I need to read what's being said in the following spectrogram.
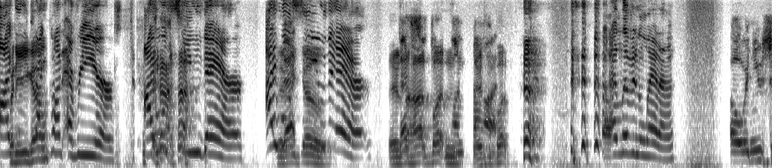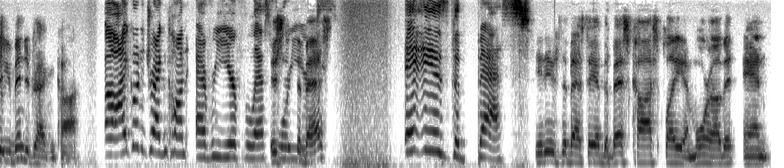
I Where go do to you go? Dragon Con every year. I will see you there. I will There you see go. you there. There's the That's hot such a button. fun There's the time. button. I live in Atlanta. Oh, and you so you've been to Dragon Con? Uh, I go to Dragon Con every year for the last Is four it years. the best? It is the best. It is the best. They have the best cosplay and more of it. And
